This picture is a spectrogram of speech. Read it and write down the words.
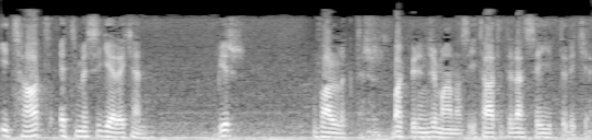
itaat etmesi gereken bir varlıktır. Bak birinci manası itaat edilen seyyid dedik ya.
